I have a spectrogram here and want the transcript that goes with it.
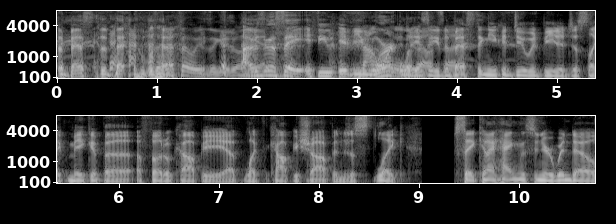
The best, the best. That's always a good one. I was yeah. gonna say if you if you Not weren't wanting to go lazy, the best thing you could do would be to just like make up a, a photocopy at like the copy shop and just like say, "Can I hang this in your window?"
